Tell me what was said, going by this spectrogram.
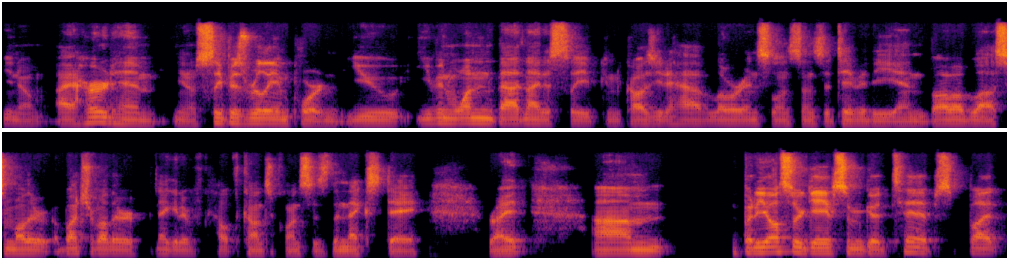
you know, I heard him, you know, sleep is really important. You even one bad night of sleep can cause you to have lower insulin sensitivity and blah blah blah, some other a bunch of other negative health consequences the next day, right? Um, but he also gave some good tips. But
